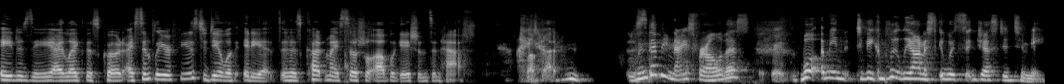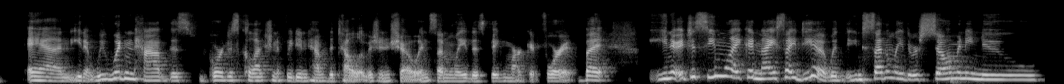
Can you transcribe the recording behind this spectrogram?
A to Z. I like this quote. I simply refuse to deal with idiots. It has cut my social obligations in half. Love that. Wouldn't that be nice for all of us? Well, I mean, to be completely honest, it was suggested to me. And, you know, we wouldn't have this gorgeous collection if we didn't have the television show and suddenly this big market for it. But, you know, it just seemed like a nice idea with suddenly there were so many new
